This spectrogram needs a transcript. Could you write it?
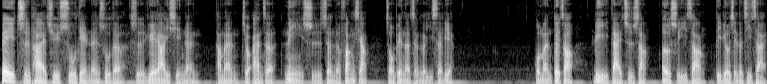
被指派去数点人数的是约押一行人，他们就按着逆时针的方向走遍了整个以色列。我们对照。历代志上二十一章第六节的记载。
